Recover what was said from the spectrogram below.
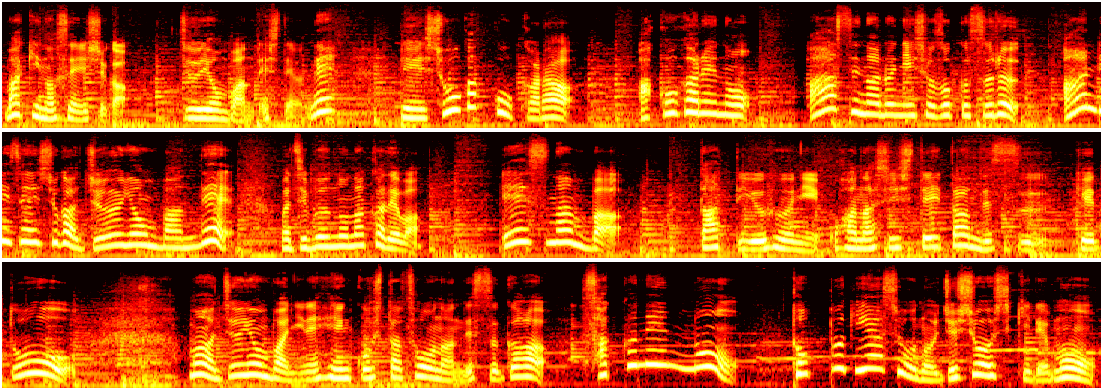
牧野選手が14番でしたよね。で小学校から憧れのアーセナルに所属するアンリ選手が14番で、まあ、自分の中ではエースナンバーだっていう風にお話ししていたんですけどまあ14番にね変更したそうなんですが昨年のトップギア賞の授賞式でも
